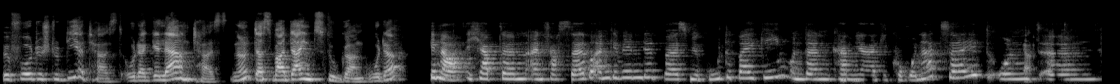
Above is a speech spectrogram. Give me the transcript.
bevor du studiert hast oder gelernt hast. Ne? Das war dein Zugang, oder? Genau, ich habe dann einfach selber angewendet, weil es mir gut dabei ging. Und dann kam mhm. ja die Corona-Zeit und ja. ähm,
